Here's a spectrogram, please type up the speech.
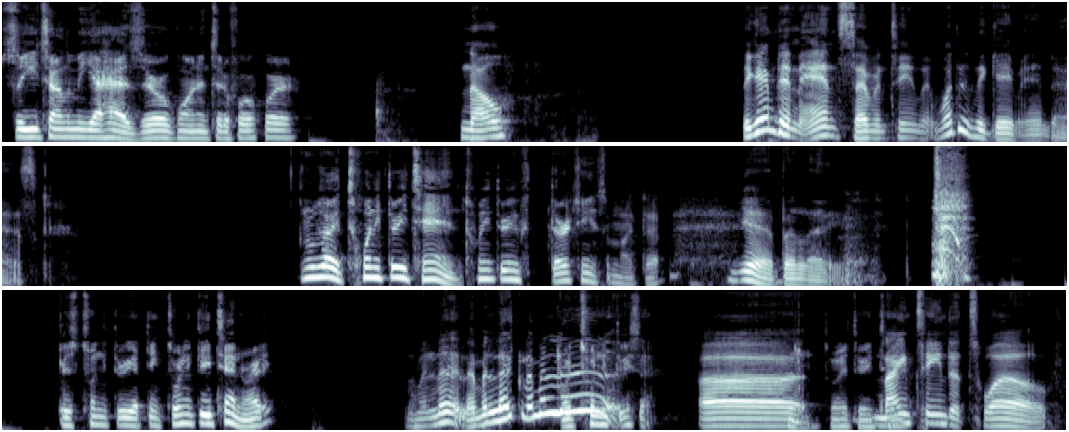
So you telling me I had zero going into the fourth quarter? No. The game didn't end 17. What did the game end as? It was like 23-10, 23-13, something like that. Yeah, but like it's 23, I think 23-10, right? let me look, let me look, let me Or look. 23 cent. Uh 23 19 to 12.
